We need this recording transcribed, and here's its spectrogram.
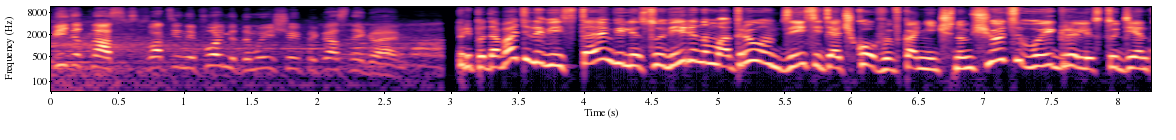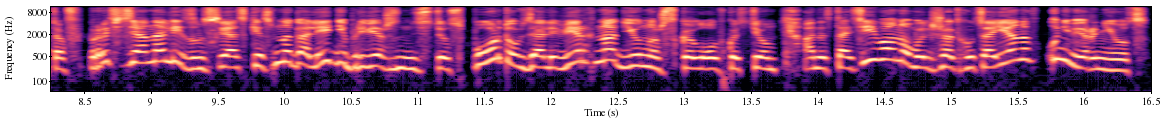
видят нас в спортивной форме, да мы еще и прекрасно играем. Преподаватели весь тайм вели с уверенным отрывом 10 очков и в конечном счете выиграли студентов. Профессионализм в связке с многолетней приверженностью спорту взяли верх над юношеской ловкостью. Анастасия Иванова, Ильшат Хусаинов, Univer News.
